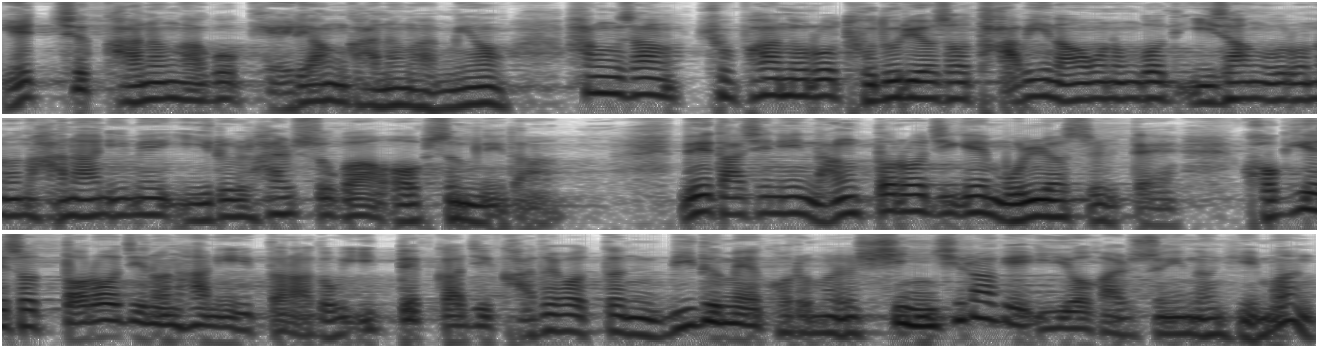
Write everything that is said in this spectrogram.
예측 가능하고 계량 가능하며 항상 주판으로 두드려서 답이 나오는 것 이상으로는 하나님의 일을 할 수가 없습니다. 내 자신이 낭떠러지게 몰렸을 때 거기에서 떨어지는 한이 있더라도 이때까지 가져왔던 믿음의 걸음을 신실하게 이어갈 수 있는 힘은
